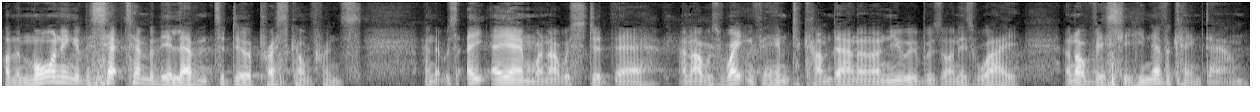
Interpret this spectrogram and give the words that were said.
on the morning of the September the 11th to do a press conference. And it was 8 a.m. when I was stood there, and I was waiting for him to come down, and I knew he was on his way. And obviously, he never came down.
